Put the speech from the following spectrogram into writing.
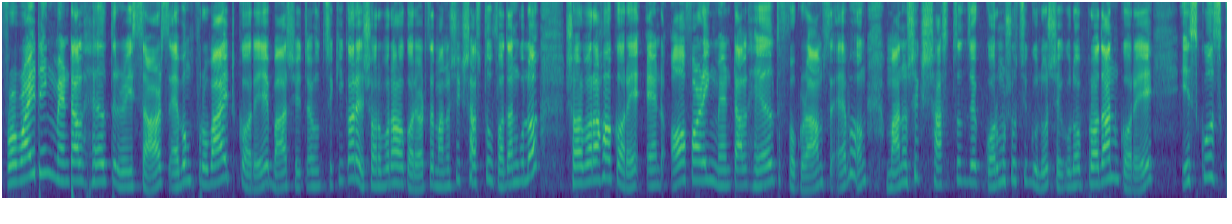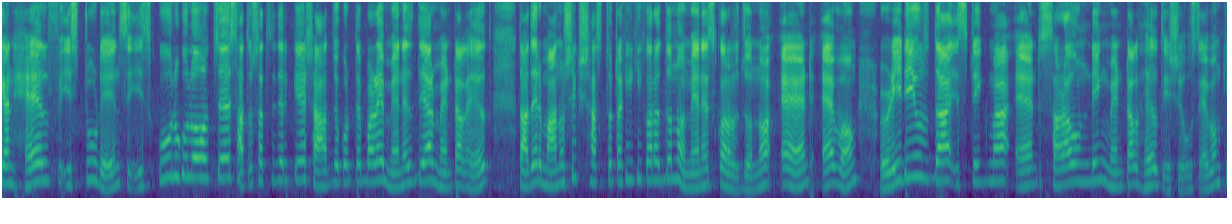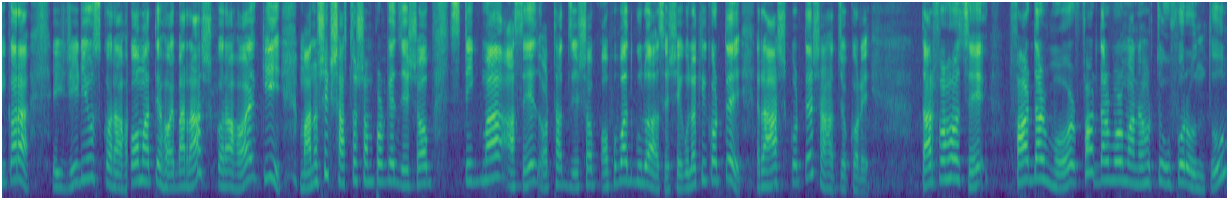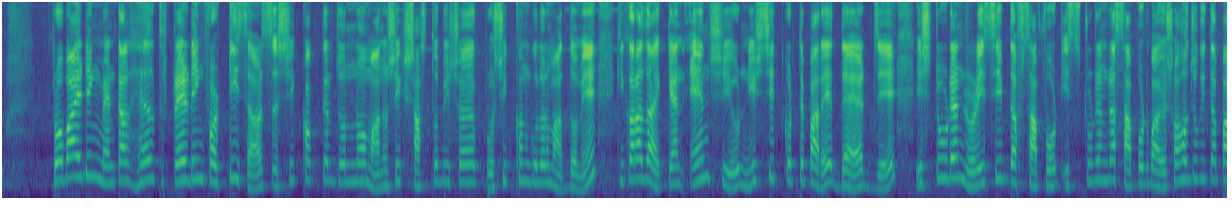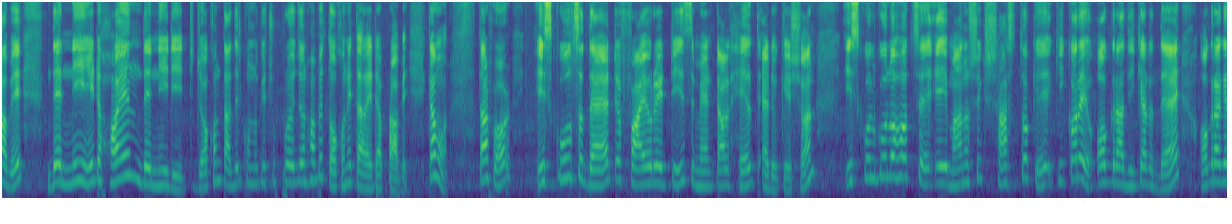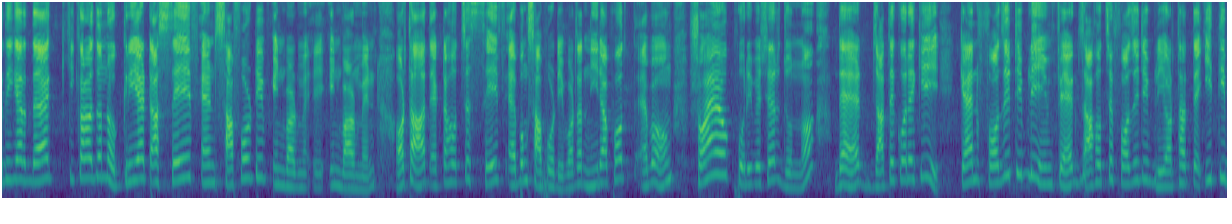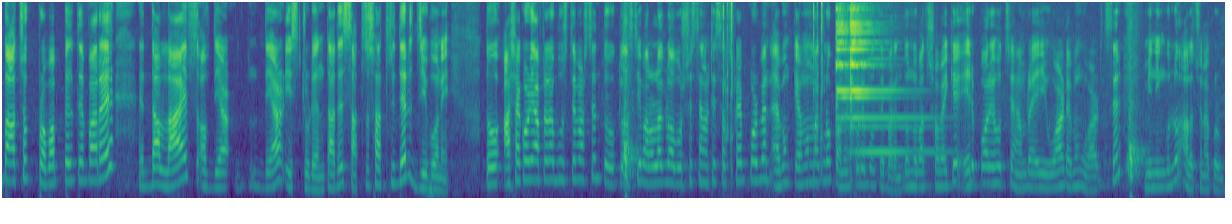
প্রোভাইডিং মেন্টাল হেলথ রিসার্চ এবং প্রোভাইড করে বা সেটা হচ্ছে কি করে? সরবরাহ করে, অর্থাৎ মানসিক স্বাস্থ্য উপাদানগুলো সরবরাহ করে and offering mental health programmes এবং মানসিক স্বাস্থ্য যে কর্মসূচিগুলো সেগুলো প্রদান করে। স্কুলস ক্যান হেল্প স্টুডেন্টস স্কুলগুলো হচ্ছে ছাত্রছাত্রীদেরকে সাহায্য করতে পারে ম্যানেজ দেয়ার মেন্টাল হেলথ তাদের মানসিক স্বাস্থ্যটাকে কী করার জন্য? ম্যানেজ করার জন্য অ্যান্ড এবং reduce the stigma and surrounding mental health issues এবং কি করা? এই রিডিউস করা কমাতে হয় বা হ্রাস করা হয় কি? মানসিক স্বাস্থ্য সম্পর্কে যেসব স্টিগমা আছে, অর্থাৎ যেসব অপবাদগুলো আছে, সেগুলো কি করতে? হ্রাস করতে সাহায্য করে। তারপর হচ্ছে ফার্দার মোর ফার্দার মোর মানে হচ্ছে উপরন্তু providing mental health training for teachers শিক্ষকদের জন্য মানসিক স্বাস্থ্য বিষয়ক প্রশিক্ষণগুলোর মাধ্যমে কি করা যায়? ক্যান এনশিওর নিশ্চিত করতে পারে দ্যাট যে স্টুডেন্ট রিসিভ দ্য সাপোর্ট স্টুডেন্টরা সাপোর্ট পাবে, সহযোগিতা পাবে they need when they need it যখন তাদের কোনো কিছু প্রয়োজন হবে, তখনই তারা এটা পাবে। কেমন? তারপর schools that prioritise mental health education স্কুলগুলো হচ্ছে এই মানসিক স্বাস্থ্যকে কি করে? অগ্রাধিকার দেয়। অগ্রাধিকার দেয় কি করার জন্য? Create a safe and supportive environment অর্থাৎ একটা হচ্ছে সেফ এবং সাপোর্টিভ অর্থাৎ নিরাপদ এবং সহায়ক পরিবেশের জন্য দ্যাট যাতে করে কি? ক্যান পজিটিভলি ইমপ্যাক্ট যা হচ্ছে পজিটিভলি অর্থাৎ ইতিবাচক প্রভাব ফেলতে পারে the lives of their their student তাদের ছাত্রছাত্রীদের জীবনে। তো আশা করি আপনারা বুঝতে পারছেন। তো ক্লাসটি ভালো লাগলে অবশ্যই চ্যানেলটি সাবস্ক্রাইব করবেন এবং কেমন লাগল কমেন্ট করে বলতে পারেন। ধন্যবাদ সবাইকে। এরপরে হচ্ছে আমরা এই ওয়ার্ড এবং ওয়ার্ডসের মিনিংগুলো আলোচনা করব।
